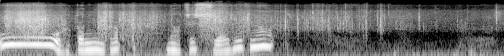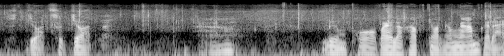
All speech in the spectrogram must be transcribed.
อู้ต้นนี้ครับยอดสวยๆเลยพี่น้องสุดยอดสุดยอดเริ่มพอไปแล้วครับยอดงามๆก็ได้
